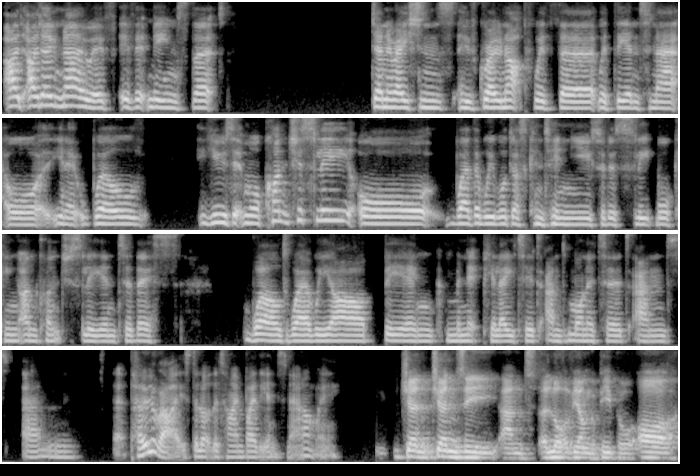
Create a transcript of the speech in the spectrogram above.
I, I don't know if if it means that generations who've grown up with the with the internet or you know will use it more consciously or whether we will just continue sort of sleepwalking unconsciously into this world where we are being manipulated and monitored and um, polarized a lot of the time by the internet aren't we? Gen Gen Z and a lot of younger people are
